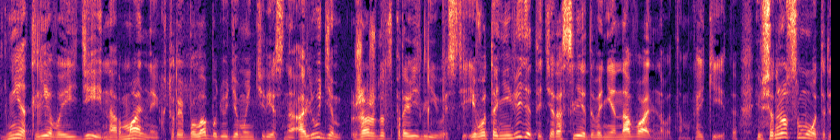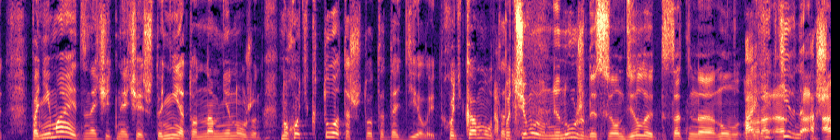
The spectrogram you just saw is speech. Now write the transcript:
нет левой идеи нормальной, которая была бы людям интересна. А людям жаждут справедливости. И вот они видят эти расследования Навального там какие-то, и все равно смотрят. Понимает значительная часть, что нет, он нам не нужен. Но хоть кто-то что-то доделает, хоть А кому-то. почему он не нужен, если он делает достаточно, ну, А эффективно, а, что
